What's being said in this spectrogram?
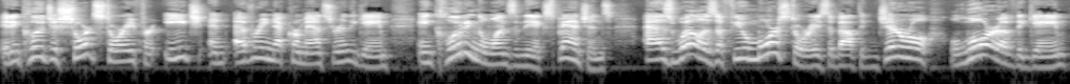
It includes a short story for each and every necromancer in the game, including the ones in the expansions, as well as a few more stories about the general lore of the game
